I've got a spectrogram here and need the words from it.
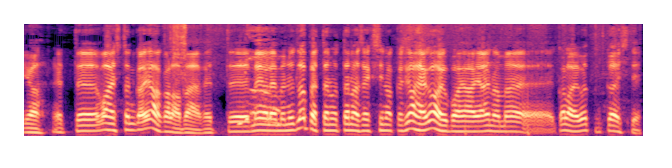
jah, et äh, vahest on ka hea kalapäev, et äh, me oleme nüüd lõpetanud tänaseks, siin hakkas jahe ka juba ja, ja enam äh, kala ei võtnud tõesti.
